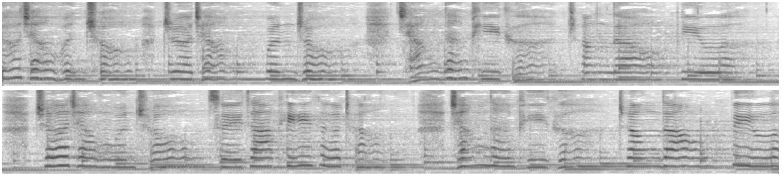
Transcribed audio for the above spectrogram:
浙江温州，浙江温州，江南皮革厂倒闭了。浙江温州最大皮革厂，江南皮革厂倒闭了。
